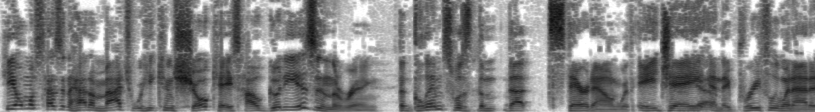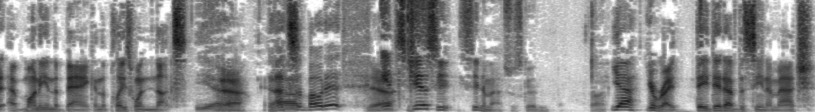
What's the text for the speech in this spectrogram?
He almost hasn't had a match where he can showcase how good he is in the ring. The glimpse was the that stare down with AJ, Yeah. and they briefly went at it at Money in the Bank, and the place went nuts. yeah. Yeah. And that's about it. Yeah. It's just C- Cena match was good. Yeah, you're right. They did have the Cena match.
